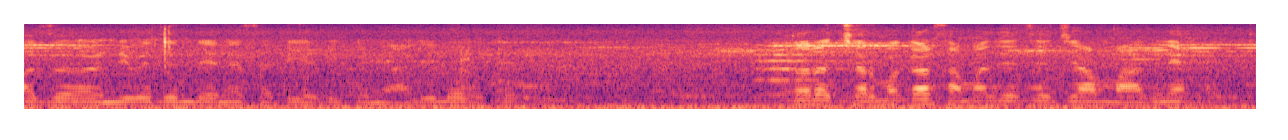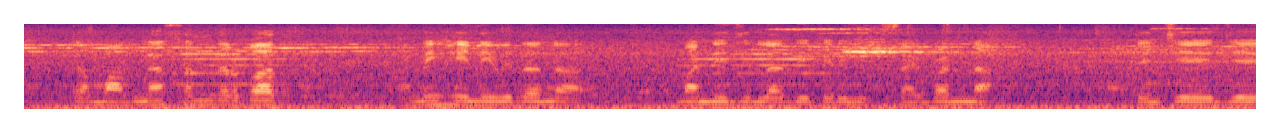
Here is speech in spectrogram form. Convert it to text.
आज निवेदन देण्यासाठी या ठिकाणी आलेलो होतो. तर चर्मकार समाजाच्या ज्या मागण्या आहेत त्या मागण्यासंदर्भात आम्ही हे निवेदन मान्य जिल्हाधिकारी साहेबांना त्यांचे जे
